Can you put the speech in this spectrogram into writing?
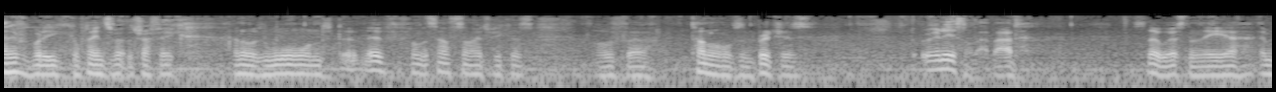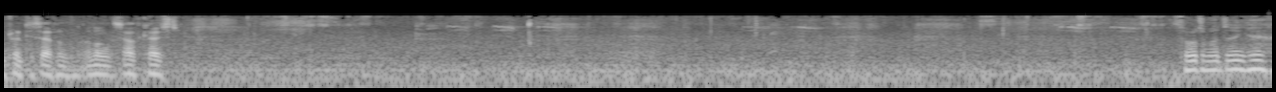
And everybody complains about the traffic, and I was warned don't live on the south side because of uh, tunnels and bridges. Really, it's not that bad. It's no worse than the uh, M27 along the south coast. So what am I doing here?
